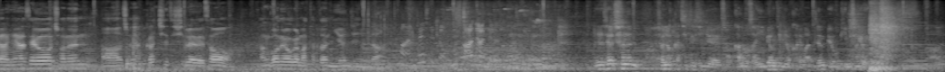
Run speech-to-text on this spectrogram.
안녕하세요. 저는 어, 저녁같이 드실래에서 강건우 역을 맡았던 이현진입니다. 안 되시죠? 아니 아니에요. 안녕하세요. 저는 저녁같이 드시기에서 간호사 이병진 역할을 맡은 배우 김성혁입니다. 어,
